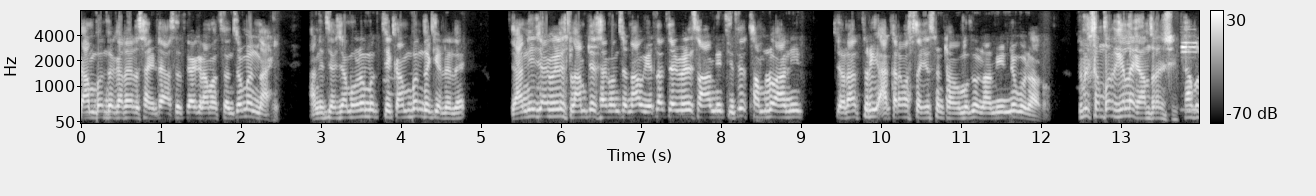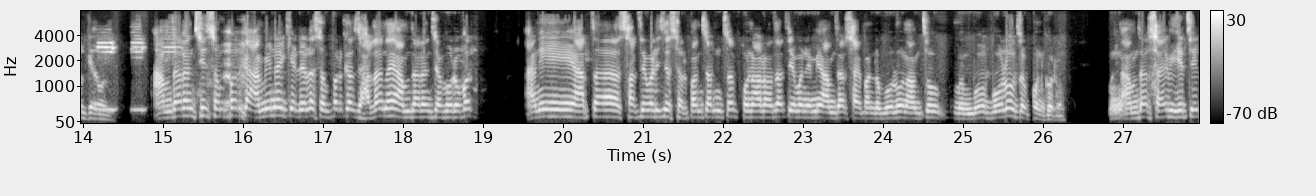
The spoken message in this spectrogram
काम बंद करायला सांगितलं असं त्या ग्रामस्थांचं म्हणणं आहे. आणि त्याच्यामुळे मग ते काम बंद केलेलं आहे. त्यांनी ज्या वेळेस लामटे साहेबांचं नाव येतं त्यावेळेस आम्ही तिथेच थांबलो आणि रात्री अकरा वाजता यशवंत मधून आम्ही निघून आलो. तुम्ही संपर्क केलाय का आमदारांशी? का बंद केलं म्हणून? आमदारांशी संपर्क आम्ही नाही केलेला संपर्क झाला नाही आमदारांच्या बरोबर. आणि आता सातेवाडीच्या सरपंचांचा फोन आला होता ते म्हणे मी आमदार साहेबांना बोलवून आमचं बो- बोलवतो फोन करून. मग आमदार साहेब येतील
